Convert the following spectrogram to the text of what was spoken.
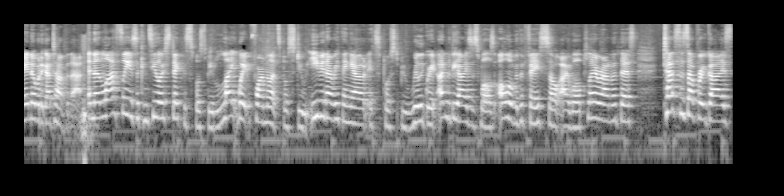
Ain't nobody got time for that. And then lastly is a concealer stick that's supposed to be lightweight formula. It's supposed to even everything out. It's supposed to be really great under the eyes as well as all over the face. So I will play around with this, test this up for you guys,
